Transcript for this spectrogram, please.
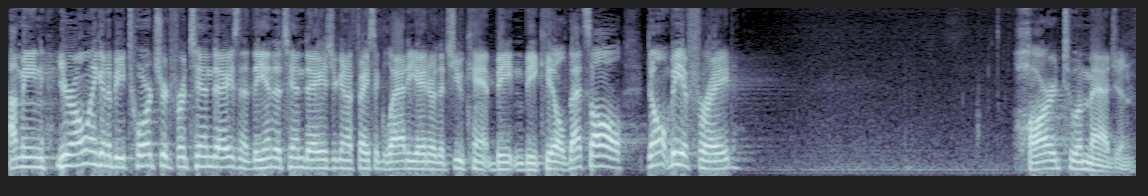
I mean, you're only going to be tortured for 10 days, and at the end of 10 days, you're going to face a gladiator that you can't beat and be killed. That's all. Don't be afraid. Hard to imagine.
